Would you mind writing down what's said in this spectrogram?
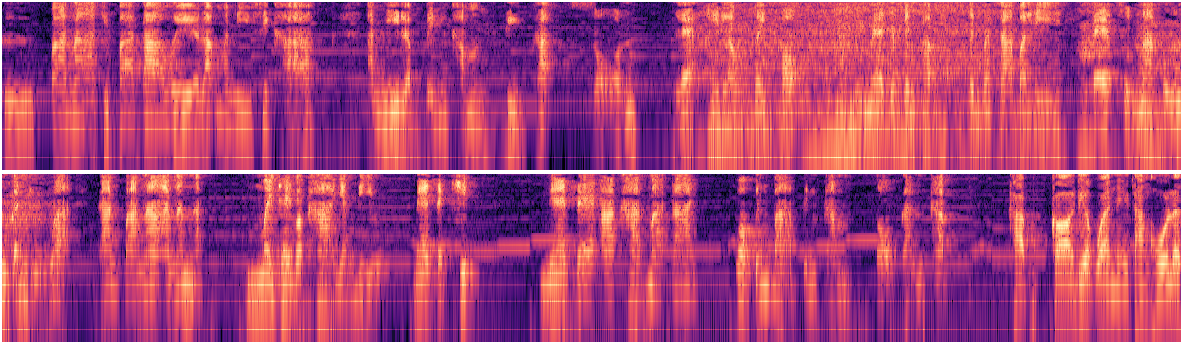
คือปานาทิปาตาเวรมณีสิกขา อันนี้แหละเป็นคำที่พระสอนและให้เราได้ท่องถึงแม้จะเป็นพระเป็นภาษาบาลี แต่ส่วนมากก็รู้กันอยู่ว่าการปานานั้นน่ะ ไม่ใช่ว่าฆ่าอย่างเดียว แม้แต่คิด แม้แต่อาฆาตมาตร้าย ก็เป็นบาปเป็นกรรมต่อกันครับ ครับ ก็เรียกว่าในทางโหรา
